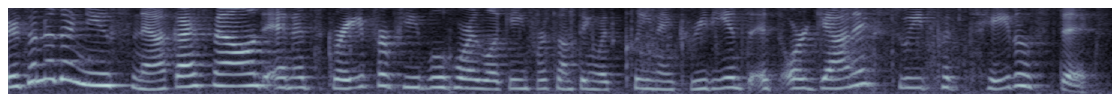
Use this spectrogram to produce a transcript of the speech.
Here's another new snack I found, and it's great for people who are looking for something with clean ingredients. It's organic sweet potato sticks.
